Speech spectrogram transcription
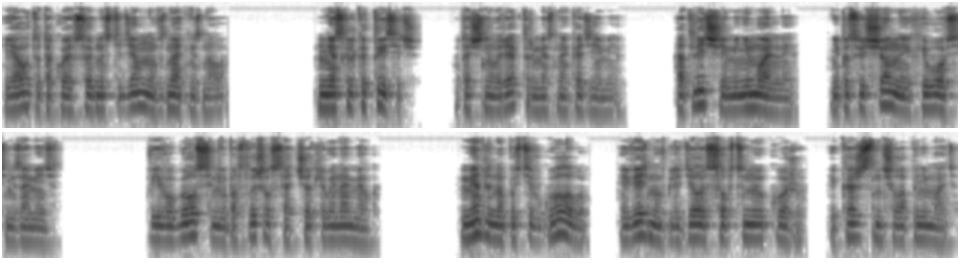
Я вот о такой особенности демонов знать не знала. Несколько тысяч, уточнил ректор местной академии. Отличия минимальные, непосвященные их и вовсе не заметят. В его голосе мне послышался отчетливый намек. Медленно опустив голову, ведьма вгляделась в собственную кожу и, кажется, начала понимать.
